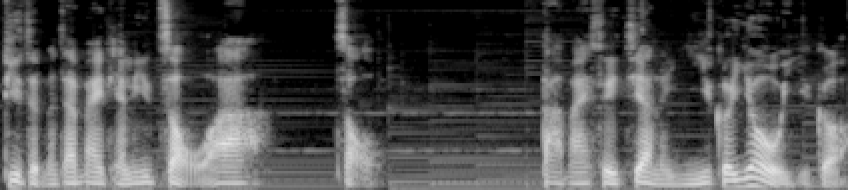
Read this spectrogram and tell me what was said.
弟子们在麦田里走啊走，大麦穗见了一个又一个，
